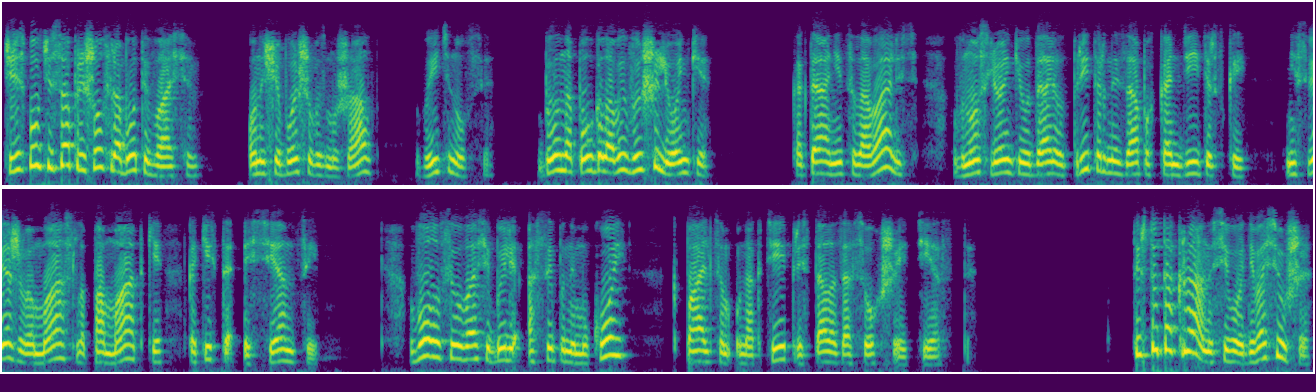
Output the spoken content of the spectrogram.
Через полчаса пришел с работы Вася. Он еще больше возмужал, вытянулся, был на полголовы выше Леньки. Когда они целовались, в нос Леньки ударил приторный запах кондитерской, несвежего масла, помадки, каких-то эссенций. Волосы у Васи были осыпаны мукой, к пальцам у ногтей пристало засохшее тесто. «Ты что так рано сегодня, Васюша?»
